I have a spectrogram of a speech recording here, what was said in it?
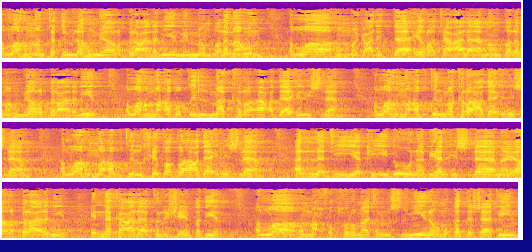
اللهم انتقم لهم يا رب العالمين ممن ظلمهم. اللهم اجعل الدائرة على من ظلمهم يا رب العالمين. اللهم أبطل مكر أعداء الإسلام. اللهم أبطل مكر أعداء الإسلام. اللهم أبطل خطط أعداء الإسلام. التي يكيدون بها الإسلام يا رب العالمين. إنك على كل شيء قدير. اللهم احفظ حرمات المسلمين ومقدساتهم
